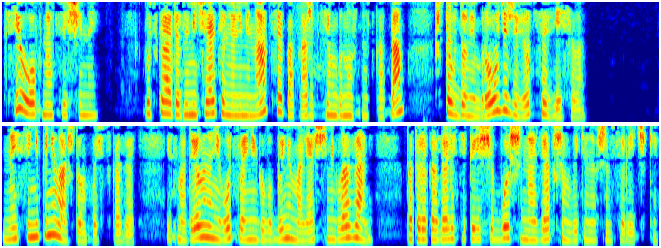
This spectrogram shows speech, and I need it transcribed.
Все окна освещены. Пускай эта замечательная иллюминация покажет всем гнусным скотам, что в доме Броуди живется весело. Несси не поняла, что он хочет сказать, и смотрела на него своими голубыми молящими глазами, которые казались теперь еще больше на озябшем вытянувшемся личике.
